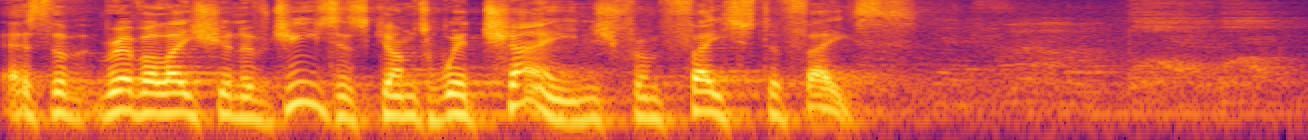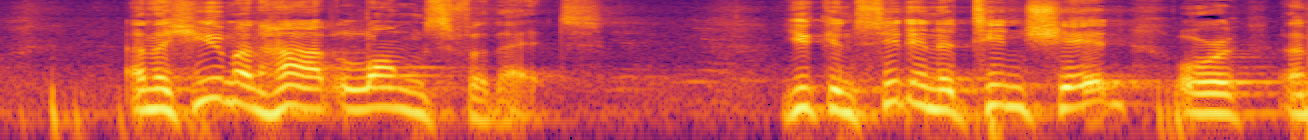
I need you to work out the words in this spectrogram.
as the revelation of Jesus comes, we're changed from face to face. And the human heart longs for that. You can sit in a tin shed or a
